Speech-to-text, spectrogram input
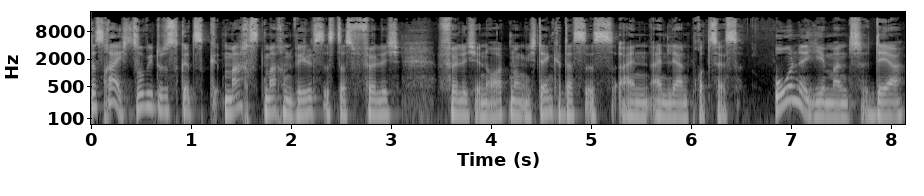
das reicht. So wie du das jetzt machst, machen willst, ist das völlig, völlig in Ordnung. Ich denke, das ist ein, ein Lernprozess. Ohne jemand, der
